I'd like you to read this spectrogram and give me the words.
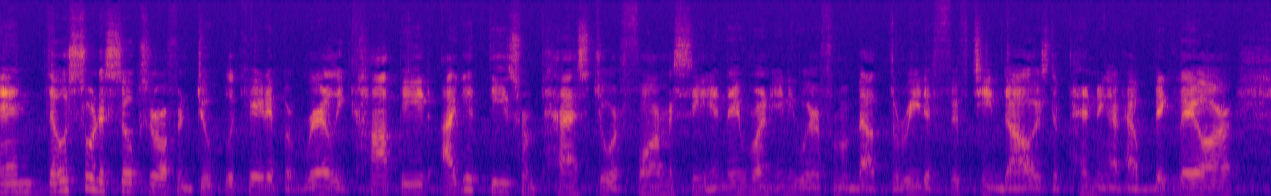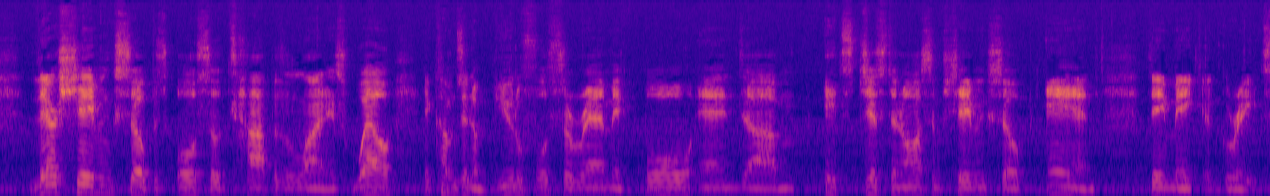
And those sort of soaps are often duplicated but rarely copied. I get these from Pasteur Pharmacy and they run anywhere from about 3 to $15 depending on how big they are. Their shaving soap is also top of the line as well. It comes in a beautiful ceramic bowl and um, it's just an awesome shaving soap and they make a great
